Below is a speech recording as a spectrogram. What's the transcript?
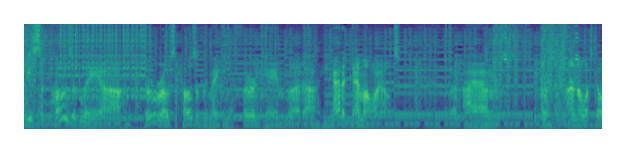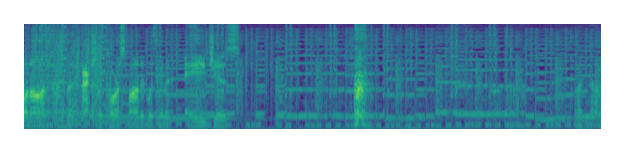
He's supposedly, uh, River Road supposedly making a third game, but, uh, he had a demo out. But I, um, I don't know what's going on. I haven't actually corresponded with him in ages. know.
